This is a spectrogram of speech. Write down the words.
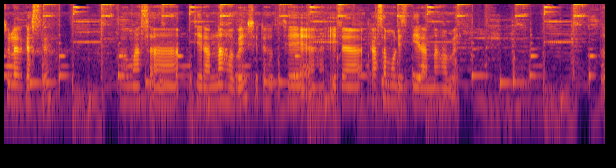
চুলার কাছে। মাছ যে রান্না হবে, সেটা হচ্ছে, এটা কাঁচামরিচ দিয়ে রান্না হবে। তো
